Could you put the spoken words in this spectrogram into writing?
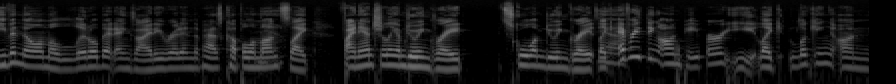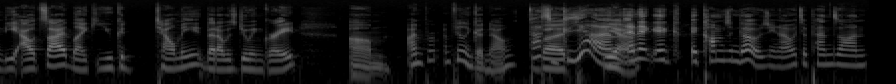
Even though I'm a little bit anxiety ridden the past couple of Yeah. months, like financially, I'm doing great. School, I'm doing great. Like Yeah. everything on paper, like looking on the outside, like you could tell me that I was doing great. Um, I'm I'm feeling good now. That's but g- yeah, and, yeah. and it, it it comes and goes. You know, it depends on.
